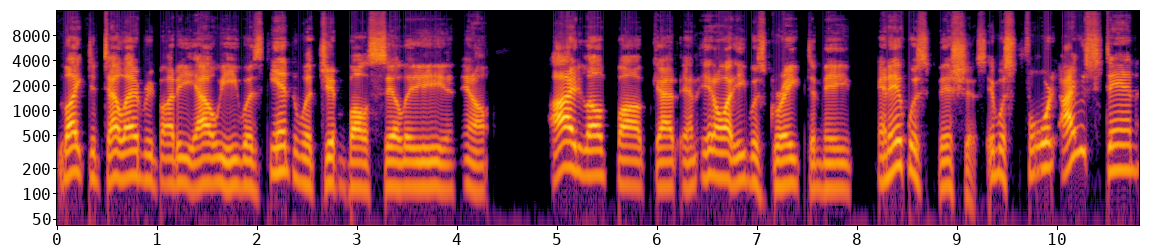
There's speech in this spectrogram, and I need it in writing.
liked to tell everybody how he was in with Jim Balsillie. And, you know, I love Bobcat. And you know what? He was great to me. And it was vicious. It was four. I was stand.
